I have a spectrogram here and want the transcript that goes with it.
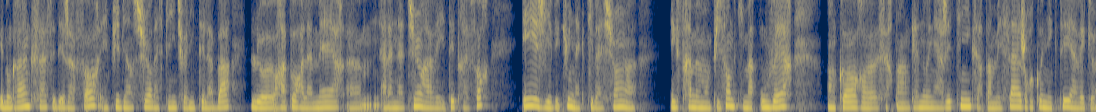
Et donc rien que ça, c'est déjà fort. Et puis bien sûr, la spiritualité là-bas, le rapport à la mer, à la nature avait été très fort. Et j'y ai vécu une activation extrêmement puissante qui m'a ouvert encore euh, certains canaux énergétiques, certains messages reconnectés avec euh,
